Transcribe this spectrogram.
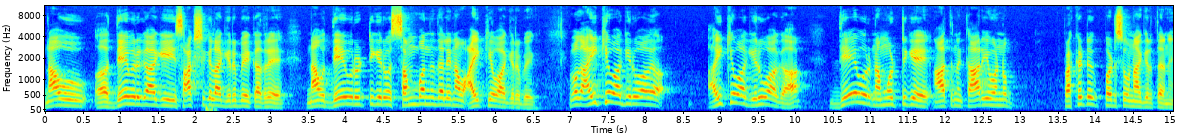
ನಾವು ದೇವರಿಗಾಗಿ ಸಾಕ್ಷಿಗಳಾಗಿರಬೇಕಾದ್ರೆ ನಾವು ದೇವರೊಟ್ಟಿಗಿರುವ ಸಂಬಂಧದಲ್ಲಿ ನಾವು ಐಕ್ಯವಾಗಿರಬೇಕು. ಇವಾಗ ಐಕ್ಯವಾಗಿರುವ, ಐಕ್ಯವಾಗಿರುವಾಗ ದೇವರು ನಮ್ಮೊಟ್ಟಿಗೆ ಆತನ ಕಾರ್ಯವನ್ನು ಪ್ರಕಟಪಡಿಸುವನಾಗಿರ್ತಾನೆ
